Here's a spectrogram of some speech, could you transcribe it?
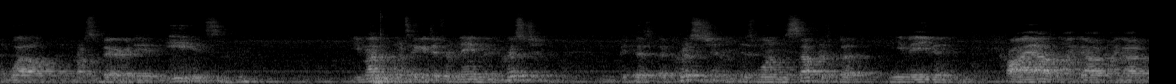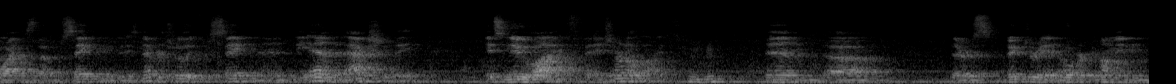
and wealth and prosperity and ease, you might want to take a different name than Christian. Because a Christian is one who suffers, but he may even cry out, My God, my God, why hast thou forsaken me? But he's never truly forsaken. And in the end, actually, it's new life, and eternal life. Mhm. And uh, there's victory and overcoming,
